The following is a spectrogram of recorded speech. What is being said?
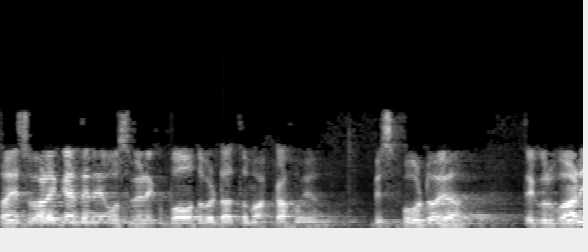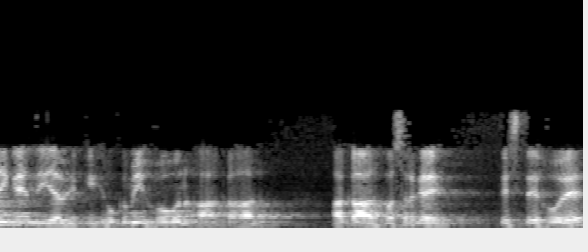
ਸਾਇੰਸ ਵਾਲੇ ਕਹਿੰਦੇ ਨੇ, ਉਸ ਵੇਲੇ ਇੱਕ ਬਹੁਤ ਵੱਡਾ ਧਮਾਕਾ ਹੋਇਆ, ਵਿਸਫੋਟ ਹੋਇਆ ਤੇ ਗੁਰਬਾਣੀ ਕਹਿੰਦੀ ਹੈ ਵੀ ਕਿ ਹੁਕਮੀ ਹੋਵਨ ਆਕਾਰ। ਆਕਾਰ ਪਸਰ ਗਏ ਤਿਸ ਤੇ ਹੋਏ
